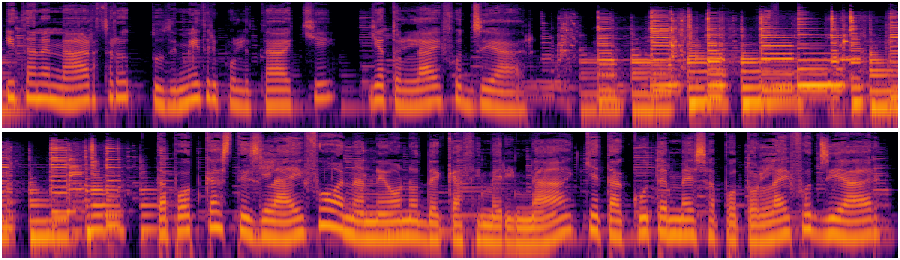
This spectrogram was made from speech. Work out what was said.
Ήταν ένα άρθρο του Δημήτρη Πολιτάκη για το Life.gr. Τα podcast της LIFO ανανεώνονται καθημερινά και τα ακούτε μέσα από το LIFO.gr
